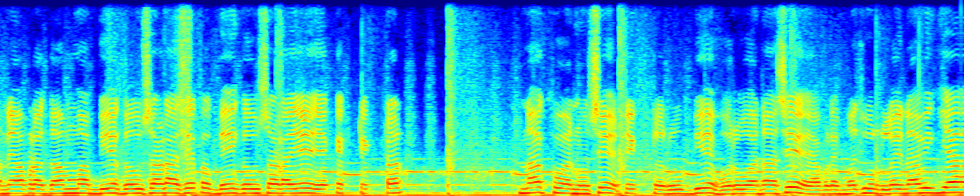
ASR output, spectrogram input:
અને આપણા ગામમાં બે ગૌશાળા છે, તો બે ગૌશાળાએ એક એક ટ્રેક્ટર નાખવાનું છે. ટ્રેક્ટર બે ભરવાના છે. આપણે મજૂર લઈને આવી ગયા.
